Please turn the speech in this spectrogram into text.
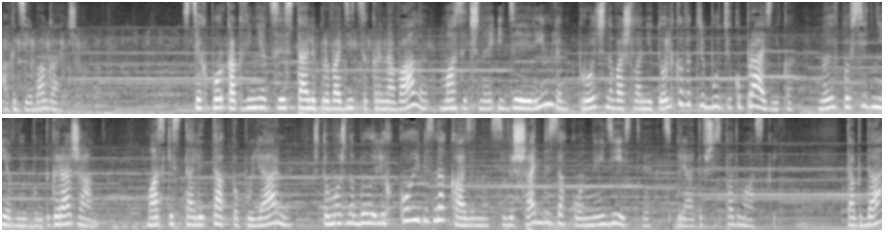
а где богач. С тех пор, как в Венеции стали проводиться карнавалы, масочная идея римлян прочно вошла не только в атрибутику праздника, но и в повседневный быт горожан. Маски стали так популярны, что можно было легко и безнаказанно совершать беззаконные действия, спрятавшись под маской. Тогда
